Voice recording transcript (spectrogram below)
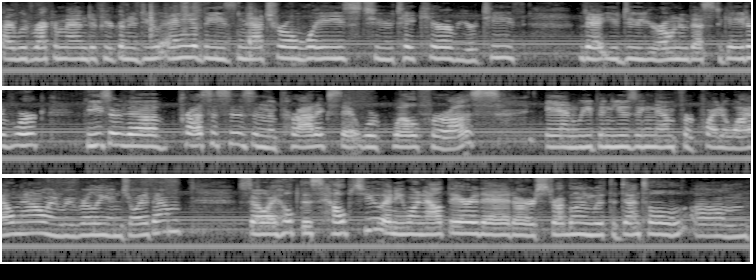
I would recommend if you're going to do any of these natural ways to take care of your teeth, that you do your own investigative work. These are the processes and the products that work well for us and we've been using them for quite a while now and we really enjoy them. So I hope this helps you, anyone out there that are struggling with the dental, um,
